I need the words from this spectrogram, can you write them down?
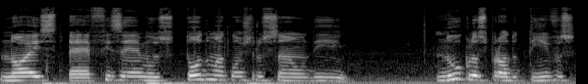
nós é, fizemos toda uma construção de núcleos produtivos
